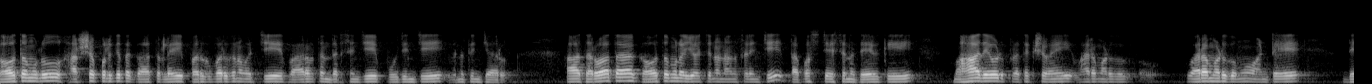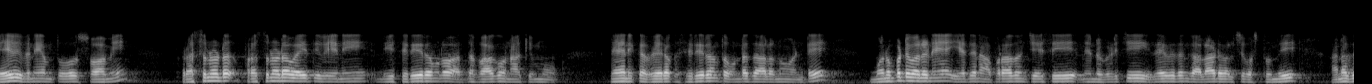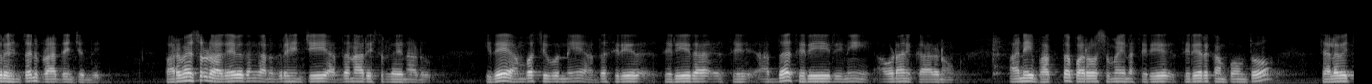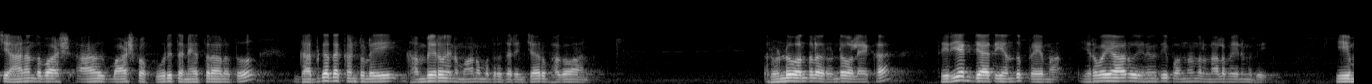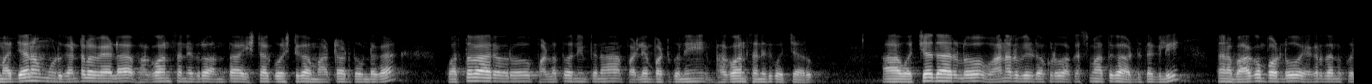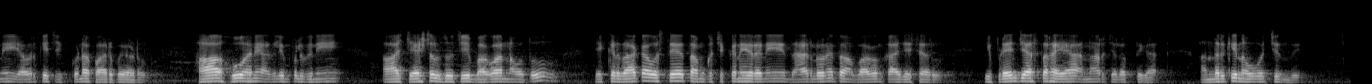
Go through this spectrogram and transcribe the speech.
గౌతములు హర్షపులికిత గాత్రులై పరుగు పరుగున వచ్చి పార్వతిని దర్శించి పూజించి వినతించారు. ఆ తర్వాత గౌతముల యోచనను అనుసరించి తపస్సు చేసిన దేవికి మహాదేవుడు ప్రత్యక్షమై వరమడుగు వరమడుగుము అంటే దేవి వినయంతో స్వామి ప్రసన్నుడ ప్రసన్నుడవైతివేని నీ శరీరంలో అర్ధభాగం నాకిమ్ము. నేనిక వేరొక శరీరంతో ఉండజాలను అంటే మునుపటి వలనే ఏదైనా అపరాధం చేసి నిన్ను విడిచి ఇదే విధంగా అలాడవలసి వస్తుంది అనుగ్రహించని ప్రార్థించింది. పరమేశ్వరుడు అదే విధంగా అనుగ్రహించి అర్ధనారీశ్వరుడైనాడు. ఇదే అంబశివుణ్ణి అర్ధ శరీర శరీర అర్ధ శరీరిని అవడానికి కారణం. అని భక్త పరవశమైన శరీర శరీర కంపంతో సెలవిచ్చి ఆనంద బాష్ బాష్ప పూరిత నేత్రాలతో గద్గద కంటులై గంభీరమైన మానముద్ర ధరించారు భగవాన్. రెండు వందల రెండవ లేఖ తిరియక్ జాతి ఎందు ప్రేమ ఇరవై ఆరు ఎనిమిది పంతొమ్మిది వందల నలభై ఎనిమిది. ఈ మధ్యాహ్నం మూడు గంటల వేళ భగవాన్ సన్నిధిలో అంతా ఇష్టాగోష్ఠిగా మాట్లాడుతూ ఉండగా కొత్త వారెవరో పళ్ళతో నింపిన పళ్ళెం పట్టుకుని భగవాన్ సన్నిధికి వచ్చారు. ఆ వచ్చేదారిలో వానర వీరుడు ఒకడు అకస్మాత్తుగా అడ్డు తగిలి తన భాగం పళ్ళు ఎగరదనుకుని ఎవరికీ చిక్కకుండా పారిపోయాడు. హా హూ అని అదిలింపులు విని ఆ చేష్టలు చూచి భగవాన్ నవ్వుతూ ఇక్కడి దాకా వస్తే తమకు చిక్కనీరని దారిలోనే తమ భాగం కాజేశారు. ఇప్పుడేం చేస్తారయ్యా? అన్నారు చిలోక్తిగా. అందరికీ నవ్వు వచ్చింది.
